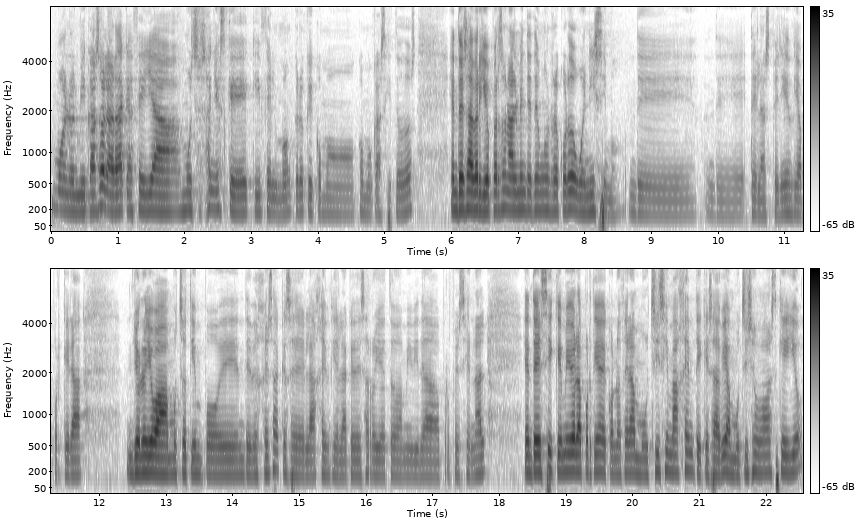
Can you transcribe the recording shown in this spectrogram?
Bueno, en mi caso, la verdad que hace ya muchos años que, que hice el MON, creo que como, como casi todos. Entonces, a ver, yo personalmente tengo un recuerdo buenísimo de, de, de la experiencia, porque era, yo no llevaba mucho tiempo en DBGESA, que es la agencia en la que he desarrollado toda mi vida profesional, entonces sí que me dio la oportunidad de conocer a muchísima gente que sabía muchísimo más que yo,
